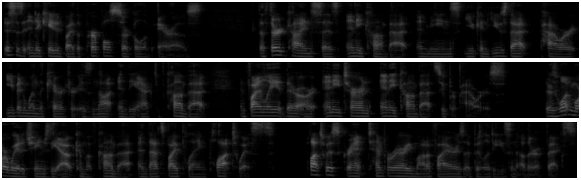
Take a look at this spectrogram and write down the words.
This is indicated by the purple circle of arrows. The third kind says any combat and means you can use that power even when the character is not in the act of combat. And finally, there are any turn, any combat superpowers. There's one more way to change the outcome of combat, and that's by playing plot twists. Plot twists grant temporary modifiers, abilities, and other effects.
